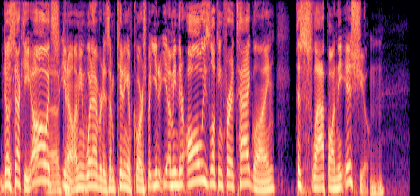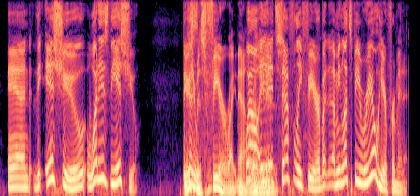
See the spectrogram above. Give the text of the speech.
Dos Equis. Oh, it's okay. you know. I mean, whatever it is. I'm kidding, of course, but you. I mean, they're always looking for a tagline to slap on the issue. Mm-hmm. And the issue. What is the issue? Because, the issue is fear right now. Well, really it it's definitely fear. But I mean, let's be real here for a minute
